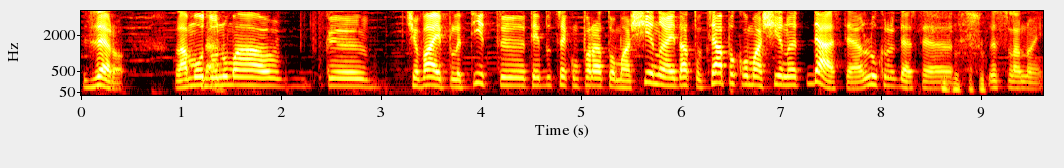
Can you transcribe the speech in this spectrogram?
zero. La modul Da. numai că ceva ai plătit, te-ai dus, ai cumpărat o mașină, ai dat o țeapă cu o mașină, de astea, lucruri de astea sunt la noi.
